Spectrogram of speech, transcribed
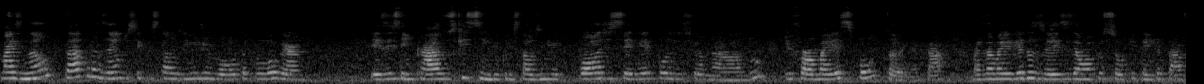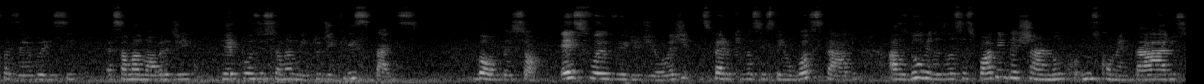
mas não está trazendo esse cristalzinho de volta para o lugar. Existem casos que sim, que o cristalzinho pode ser reposicionado de forma espontânea, tá? Mas na maioria das vezes é uma pessoa que tem que estar tá fazendo esse, essa manobra de reposicionamento de cristais. Bom, pessoal, esse foi o vídeo de hoje. Espero que vocês tenham gostado. As dúvidas vocês podem deixar no, nos comentários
